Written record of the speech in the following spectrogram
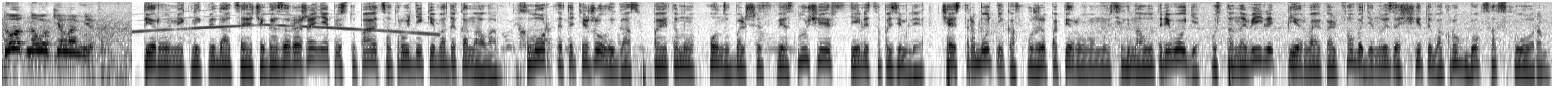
до 1 километра. Первыми к ликвидации очага заражения приступают сотрудники водоканала. Хлор – это тяжелый газ, поэтому он в большинстве случаев стелится по земле. Часть работников уже по первому сигналу тревоги установили первое кольцо водяной защиты вокруг боксов с хлором.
